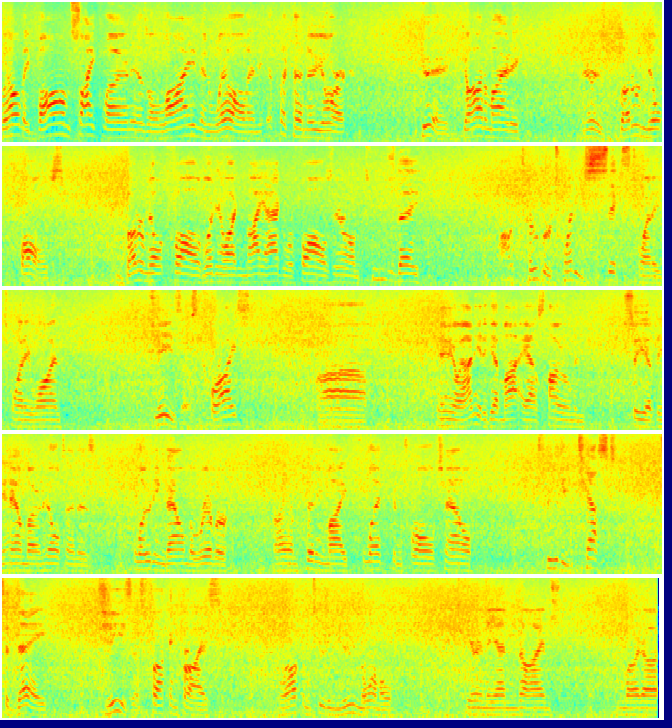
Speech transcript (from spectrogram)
Well, the bomb cyclone is alive and well in Ithaca, New York. Good God Almighty. There is Buttermilk Falls. Buttermilk Falls looking like Niagara Falls here on Tuesday, October 26, 2021. Jesus Christ. Uh, anyway, I need to get my ass home and see if the Hambone Hilton is floating down the river. I am putting my flood control channel to the test today. Jesus fucking Christ. Welcome to the new normal here in the end times. My God.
